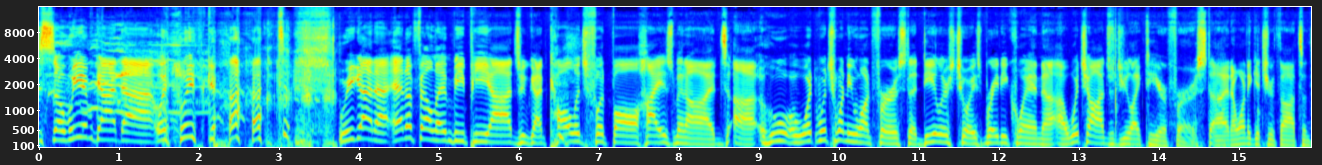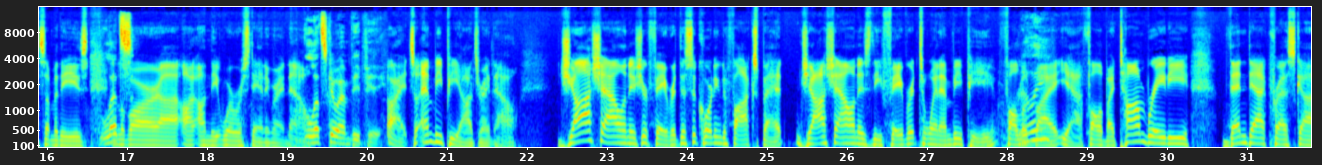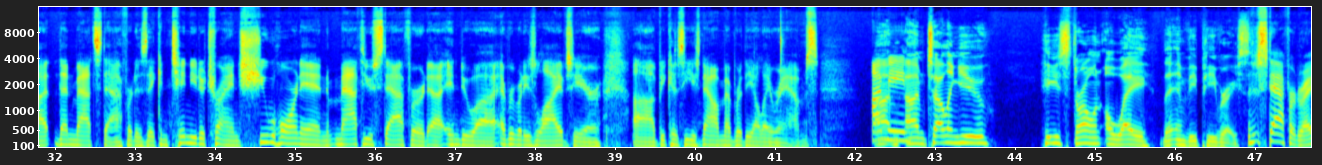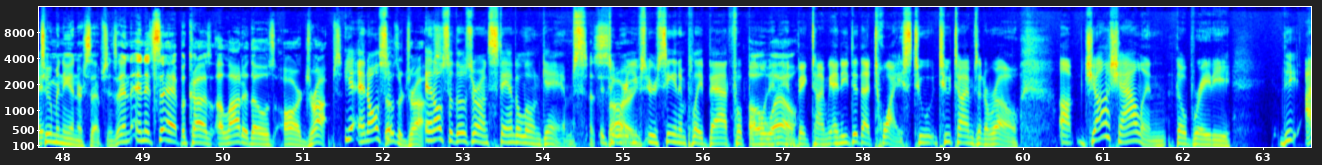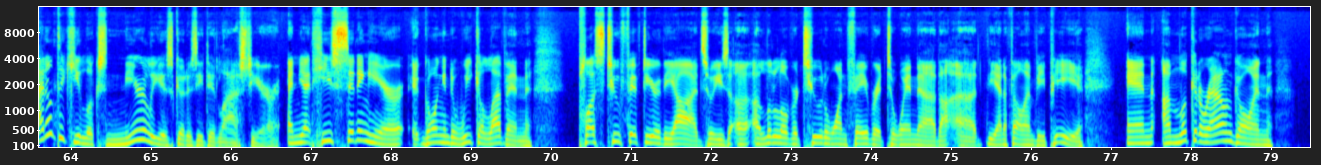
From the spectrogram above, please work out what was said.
So we have got uh, we, we've got we got uh, NFL MVP odds. We've got college football Heisman odds. Uh, who? What? Which one do you want first? Uh, dealer's choice. Brady Quinn. Uh, uh, which odds would you like to hear first? Uh, and I want to get your thoughts on some of these. Let's- Lamar on, on the where we're standing right now. Let's go MVP. All right, so MVP odds right now. Josh Allen is your favorite. This according to Fox Bet. Josh Allen is the favorite to win MVP, followed Really? by yeah, followed by Tom Brady, then Dak Prescott, then Matt Stafford as they continue to try and shoehorn in Matthew Stafford uh, into uh, everybody's lives here uh, because he's now a member of the LA Rams. I I'm- mean, I'm telling you, he's thrown away the MVP race. Stafford, right? Too many interceptions, and and it's sad because a lot of those are drops. Yeah, and also Those are drops. and also those are on standalone games. Uh, to where sorry. you've- you're seeing him play bad football Oh, in- well. in, big time, and he did that twice, two two times in a row. Um, Josh Allen, though Brady. The, I don't think he looks nearly as good as he did last year, and yet he's sitting here uh, going into Week 11, plus 250 are the odds, so he's a, a little over two to one favorite to win uh, the uh, the NFL MVP. And I'm looking around, going,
